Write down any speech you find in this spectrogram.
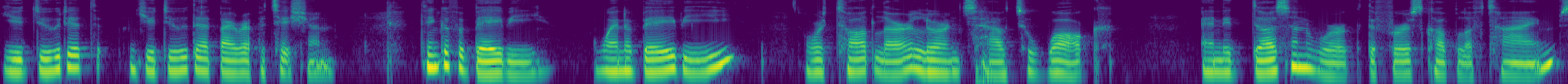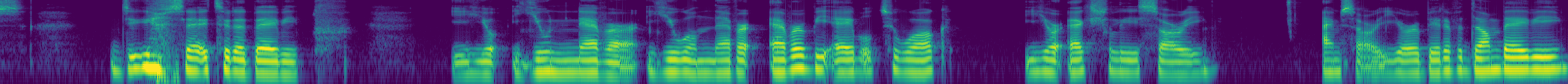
You do that you do that by repetition. Think of a baby. When a baby or a toddler learns how to walk and it doesn't work the first couple of times, do you say to that baby, you you never you will never ever be able to walk. You're actually sorry. I'm sorry. You're a bit of a dumb baby.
